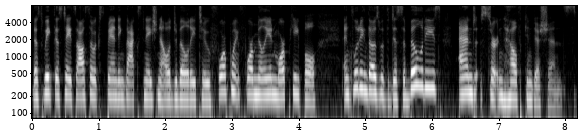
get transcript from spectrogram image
This week, the state's also expanding vaccination eligibility to 4.4 million more people, including those with disabilities and certain health conditions.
